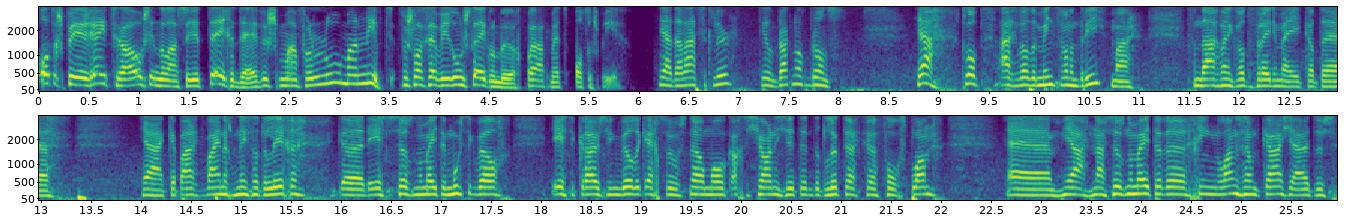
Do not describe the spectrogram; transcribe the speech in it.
Otterspeer reed trouwens in de laatste rit tegen Davis, maar verloor maar nipt. Verslaggever Jeroen Stekelenburg praat met Otterspeer. Ja, de laatste kleur. Dylan Brak nog brons. Ja, klopt. Eigenlijk wel de minste van de drie. Maar vandaag ben ik wel tevreden mee. Ik, had, eh, ja, ik heb eigenlijk weinig of niks laten liggen. Ik, eh, de eerste 600 meter moest ik wel. De eerste kruising wilde ik echt zo snel mogelijk achter Charney zitten. Dat lukte eigenlijk eh, volgens plan. Eh, ja, na 600 meter eh, ging langzaam het kaarsje uit. Dus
